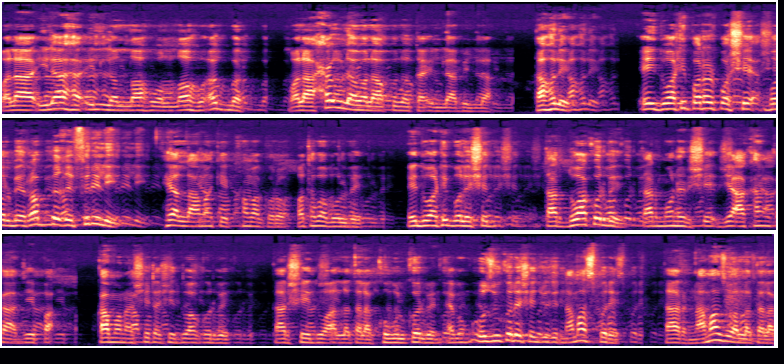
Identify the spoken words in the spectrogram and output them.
ولا ইলাহা ইল্লাল্লাহু الله والله ওয়া ولا حول ولا লা কুওয়াতা بالله তাহলে এই দোয়াটি পড়ার পর সে বলবে, রব্বে ফিরিলি হে আল্লাহ, আমাকে ক্ষমা করো। অথবা বলবে, এই দোয়াটি বলে সে তার দোয়া করবে, তার মনের সে যে আকাঙ্ক্ষা, যে কামনা সেটা সে দোয়া করবে। তার সেই দোয়া আল্লাহ তালা কবুল করবেন এবং অজু করে সে যদি নামাজ পড়ে তার নামাজও আল্লাহ তালা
